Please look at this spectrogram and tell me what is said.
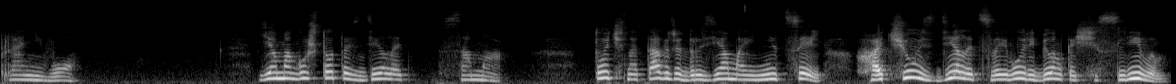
про него. Я могу что-то сделать сама. Точно так же, друзья мои, не цель. Хочу сделать своего ребенка счастливым –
